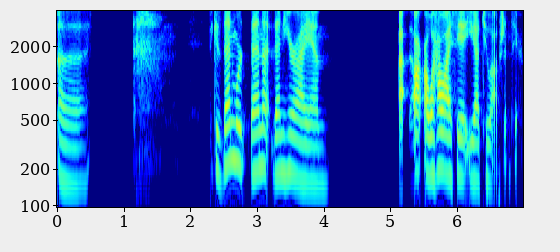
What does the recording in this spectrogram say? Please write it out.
Uh, because then we're then I- then here I am. Uh, how I see it, you got two options here.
